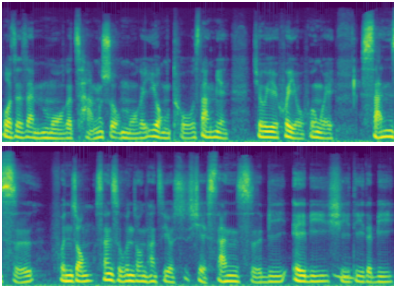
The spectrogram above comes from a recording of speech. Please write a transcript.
或者在某个场所、某个用途上面，就会会有分为三十分钟。三十分钟，它只有写三十 B A B C D 的 B，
